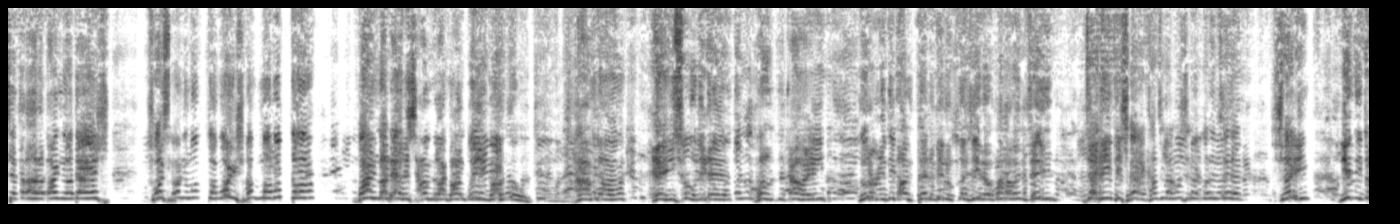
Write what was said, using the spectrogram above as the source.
চেতনার বাংলাদেশ শোষণ মুক্ত বৈষম্য মুক্ত বাংলাদেশ আমরা গল্পই গর্ব। আমরা এই সুদিনে বলতে চাই দুর্নীতিবাদদের বিরুদ্ধে জিরো হয়েছে যে নীতি শেখ হাসিনা ঘোষণা করেছে সেই নীতিতে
